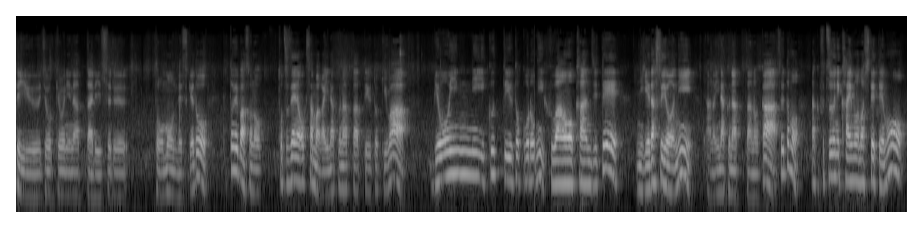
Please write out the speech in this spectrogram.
ていう状況になったりすると思うんですけど例えばその突然奥様がいなくなったっていう時は病院に行くっていうところに不安を感じて逃げ出すようにあのいなくなったのかそれともなんか普通に買い物してても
